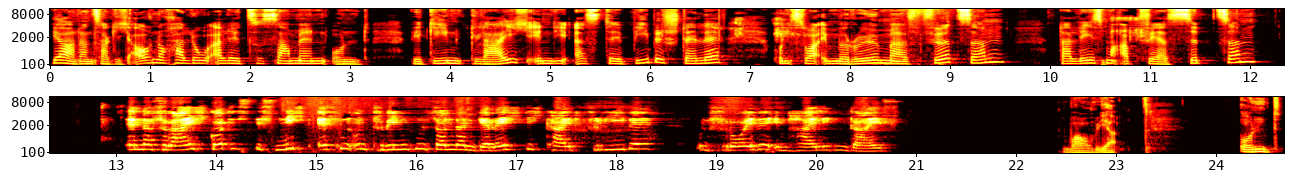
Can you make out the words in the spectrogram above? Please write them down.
Ja, dann sage ich auch noch Hallo alle zusammen und wir gehen gleich in die erste Bibelstelle und zwar im Römer 14. Da lesen wir ab Vers 17. Denn das Reich Gottes ist nicht Essen und Trinken, sondern Gerechtigkeit, Friede und Freude im Heiligen Geist. Wow, ja. Und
